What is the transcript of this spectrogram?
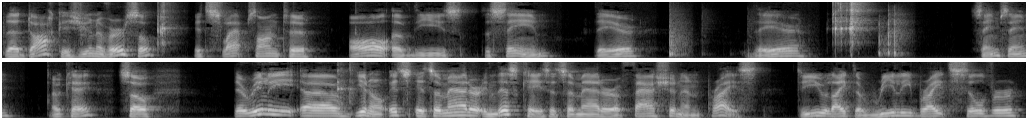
the dock is universal. It slaps onto all of these the same. There, there. Same, same. Okay, so they're really, uh, you know, it's it's a matter. In this case, it's a matter of fashion and price. Do you like the really bright silver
